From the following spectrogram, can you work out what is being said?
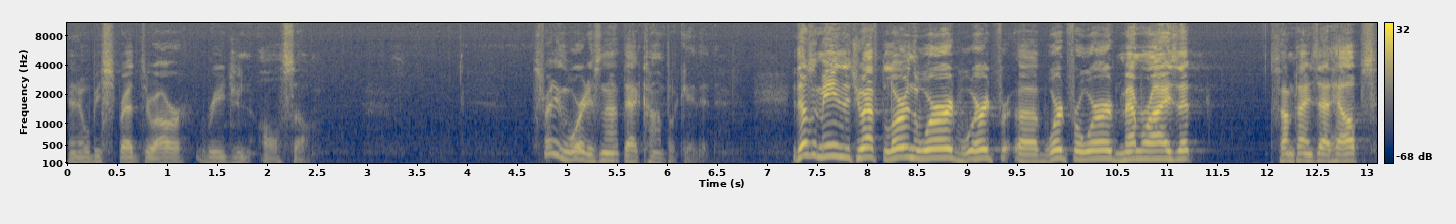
and it will be spread through our region also. Spreading the word is not that complicated. It doesn't mean that you have to learn the word word for, uh, word, for word, memorize it. Sometimes that helps.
